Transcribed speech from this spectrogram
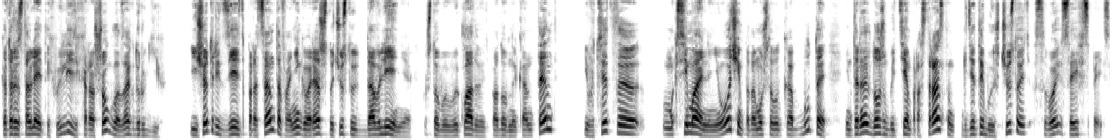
который заставляет их выглядеть хорошо в глазах других. И еще 39% они говорят, что чувствуют давление, чтобы выкладывать подобный контент. И вот это максимально не очень, потому что вот как будто интернет должен быть тем пространством, где ты будешь чувствовать свой safe space.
